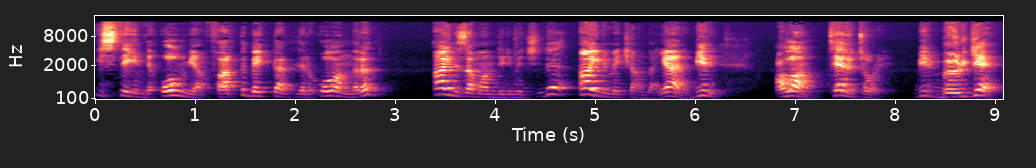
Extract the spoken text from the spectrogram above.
isteğinde olmayan farklı beklentileri olanların aynı zaman dilimi içinde aynı mekanda yani bir alan, territory, bir bölge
